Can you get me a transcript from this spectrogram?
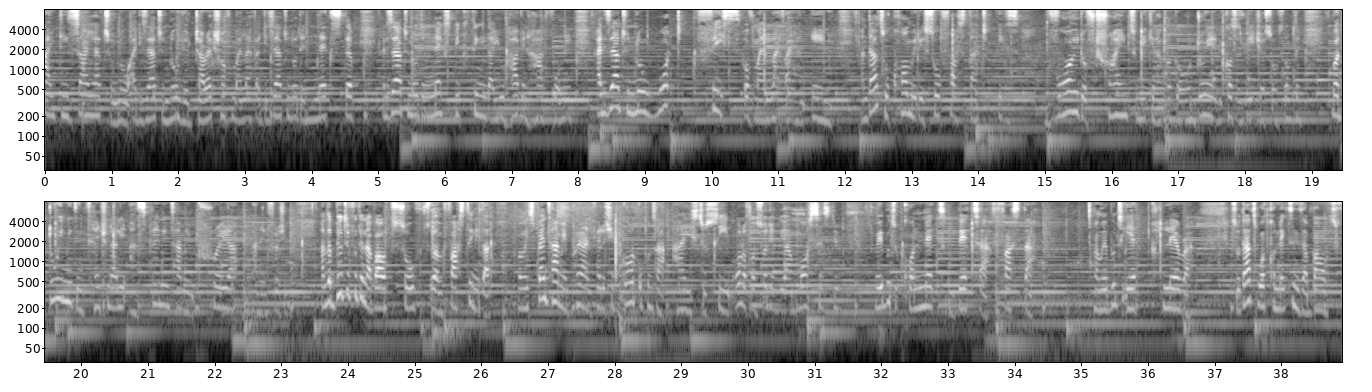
i desire to know. I desire to know your direction for my life. I desire to know the next step. I desire to know the next big thing that you have in heart for me. I desire to know what phase of my life I am in, and that will come with a soul fast that is void of trying to make it happen or doing it because it's religious or something, but doing it intentionally and spending time in prayer and in fellowship. And the beautiful thing about so um, fasting is that when we spend time in prayer and fellowship, God opens our eyes to see. All of a sudden, we are more sensitive. We're able to connect better, faster, and we're able to hear clearer. So that's what connecting is about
